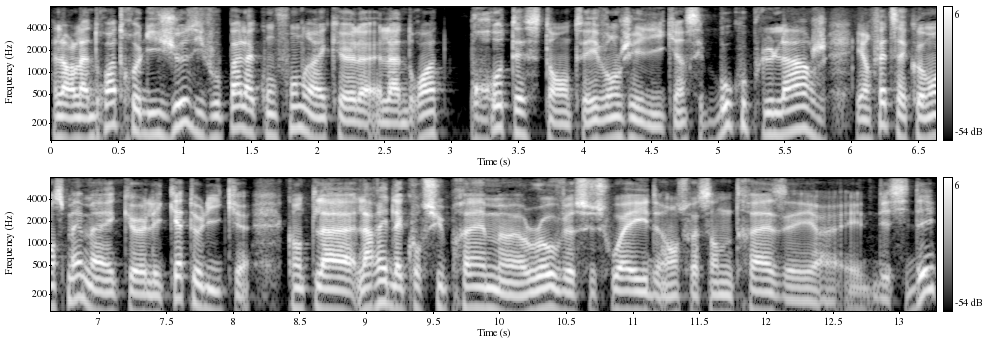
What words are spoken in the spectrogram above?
Alors la droite religieuse, il ne faut pas la confondre avec euh, la, droite protestante, évangélique. Hein. C'est beaucoup plus large. Et en fait, ça commence même avec euh, les catholiques. Quand l'arrêt de la Cour suprême euh, Roe versus Wade en 73 est, décidé,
